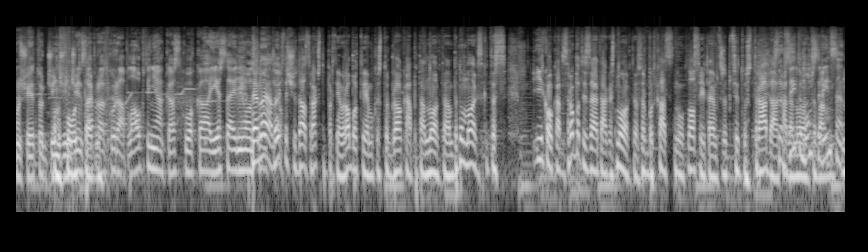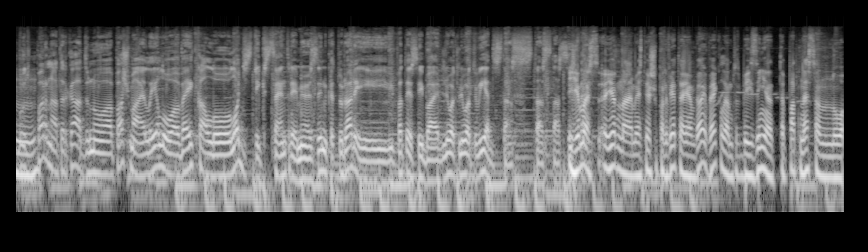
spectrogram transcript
Un šie tur čīņķi saprot, kurā plauktiņā, kas ko kā iesaiņo. Nē, jā, nu, ir taču daudz rakstu par tiem robotiem, kas tur braukā pa tām noliktām. Bet nu, man liekas, ka tas ir kaut kādas robotizētākas noliktavas. Varbūt kāds no nu, klausītājiem tur citu strādā. Starp citu, mums ir interesanti mm. parunāt ar kādu no pašmāju lielo veikalu loģistikas centriem, jo es zinu, ka tur arī patiesībā ir ļoti, ļoti viedas tās, tās, tās. Ja mēs ierunājamies tieši par vietējiem veikaliem, tad bija ziņa pat nesen no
